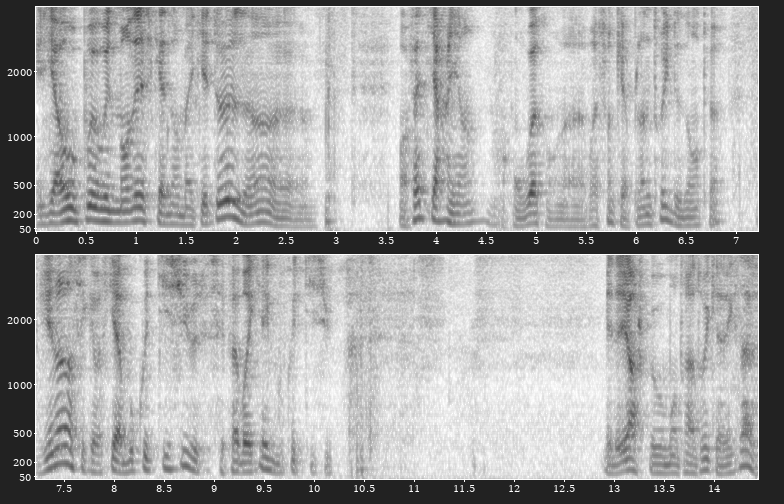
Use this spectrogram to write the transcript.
Et il dit, ah, vous pouvez vous demander ce qu'il y a dans ma quêteuse. hein, euh. En fait, il n'y a rien. On voit qu'on a l'impression qu'il y a plein de trucs dedans. Tu vois. Je dis, non, c'est parce qu'il y a beaucoup de tissus, parce que c'est fabriqué avec beaucoup de tissus. Mais d'ailleurs, je peux vous montrer un truc avec ça,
